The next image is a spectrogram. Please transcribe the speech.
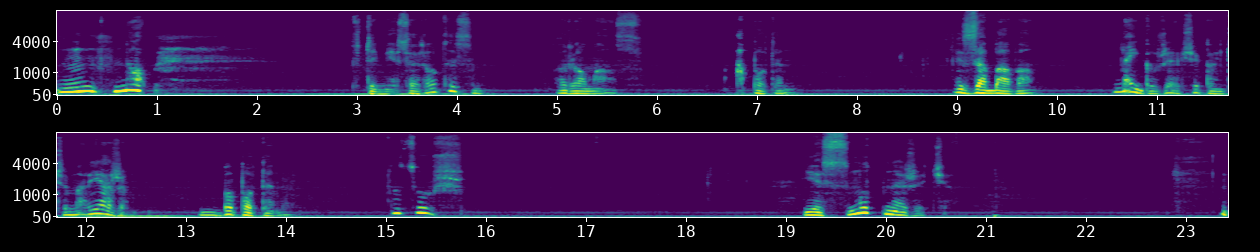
Mm, No, w tym jest erotyzm, romans, a potem zabawa. Najgorzej, jak się kończy mariażem, bo potem, no cóż, jest smutne życie.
